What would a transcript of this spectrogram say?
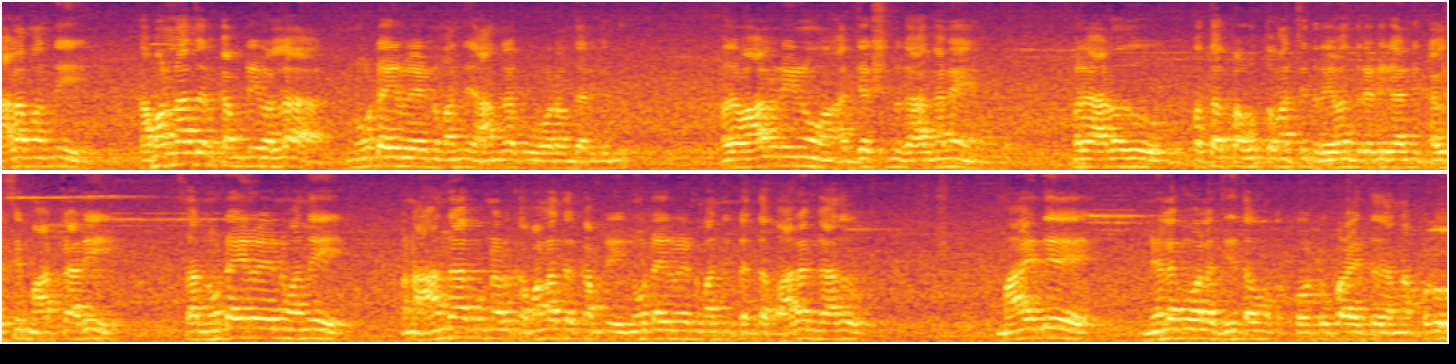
చాలామంది కమల్నాథర్ కమిటీ వల్ల నూట ఇరవై ఏడు మంది ఆంధ్రాకు పోవడం జరిగింది. మరి వాళ్ళు నేను అధ్యక్షుడు కాగానే మరి ఆ రోజు కొత్త ప్రభుత్వం వచ్చింది. రేవంత్ రెడ్డి గారిని కలిసి మాట్లాడి సార్ నూట ఇరవై ఏడు మంది మన ఆంధ్రాకు ఉన్నారు. కమల్నాథ్ కమిటీ నూట ఇరవై రెండు మంది పెద్ద భారం కాదు. మా అయితే నెలకు వాళ్ళ జీతం ఒక కోటి రూపాయలు అవుతుంది అన్నప్పుడు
